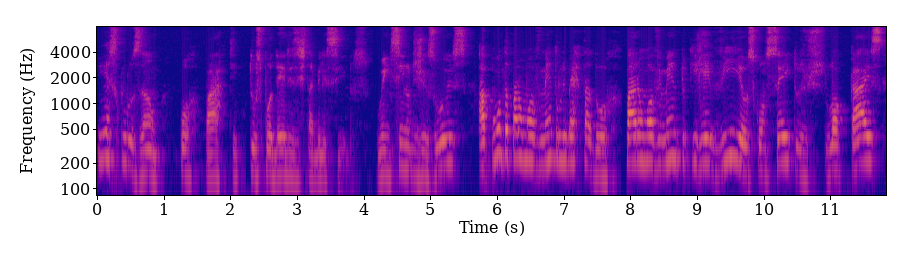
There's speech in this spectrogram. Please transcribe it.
e exclusão por parte dos poderes estabelecidos. O ensino de Jesus aponta para um movimento libertador, para um movimento que revia os conceitos locais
